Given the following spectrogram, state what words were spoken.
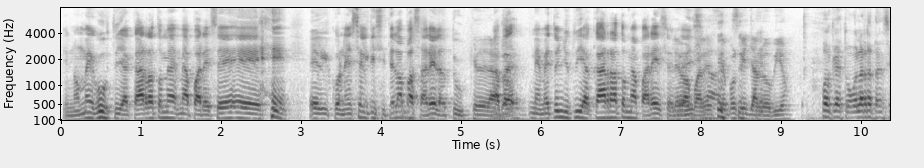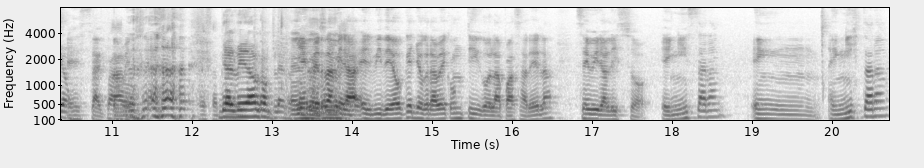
Y no me gusta, y a cada rato me, me aparece eh, el, con ese el que hiciste la pasarela, tú. Claro. Me, meto en YouTube y a cada rato me aparece. Le me va a aparecer porque ya lo vio. Porque tuvo la retención. Exactamente. Vi el video completo. Y es verdad, mira, el video que yo grabé contigo, la pasarela, se viralizó en Instagram, en, en Instagram,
